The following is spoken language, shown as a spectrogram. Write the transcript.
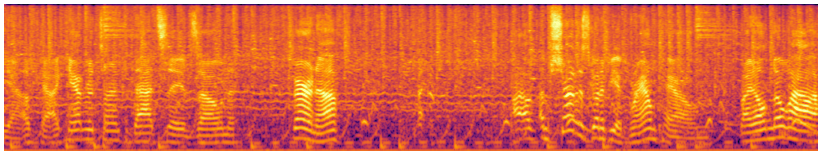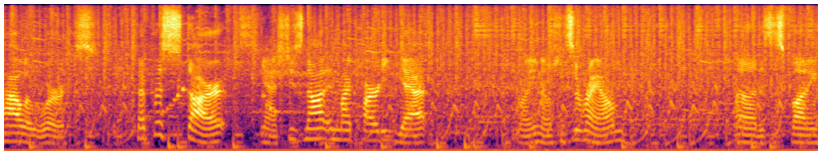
yeah, okay. I can't return to that save zone. Fair enough. I, am sure there's to be a ground pound, but I don't know how, how it works. So I press start. Yeah, she's not in my party yet. Well, you know, she's around. Uh, this is funny.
